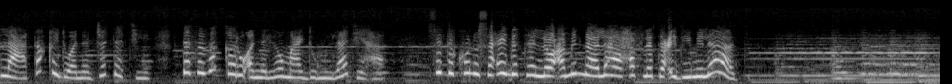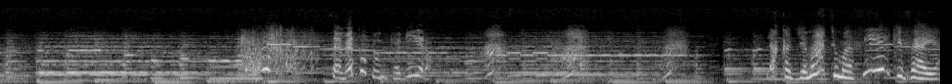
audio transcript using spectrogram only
لا أعتقد أن جدتي تتذكر أن اليوم عيد ميلادها. ستكون سعيدة لو عملنا لها حفلة عيد ميلاد؟ سمكة كبيرة. لقد جمعت ما فيه الكفاية.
